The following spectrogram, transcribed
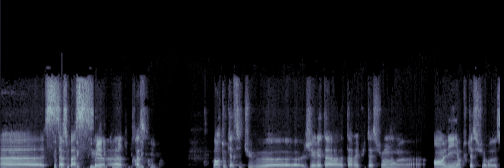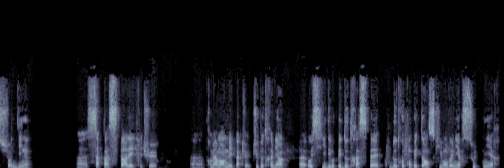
Euh, Ça, passe par l'écrit. Bah, en tout cas, si tu veux euh, gérer ta, ta réputation euh, en ligne, en tout cas sur sur LinkedIn, euh, ça passe par l'écriture, euh, premièrement, mais pas que. Tu peux très bien euh, aussi développer d'autres aspects, d'autres compétences qui vont venir soutenir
